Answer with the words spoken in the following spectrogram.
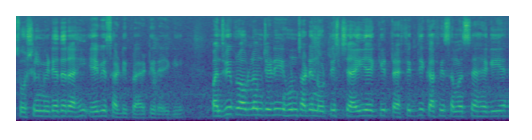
ਸੋਸ਼ਲ ਮੀਡੀਆ ਦੇ ਰਾਹੀਂ ਇਹ ਵੀ ਸਾਡੀ ਪ੍ਰਾਇੋਰਟੀ ਰਹੇਗੀ। ਪੰਜਵੀਂ ਪ੍ਰੋਬਲਮ ਜਿਹੜੀ ਹੁਣ ਸਾਡੇ ਨੋਟਿਸ 'ਚ ਆਈ ਹੈ ਕਿ ਟ੍ਰੈਫਿਕ ਦੀ ਕਾਫੀ ਸਮੱਸਿਆ ਹੈਗੀ ਹੈ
